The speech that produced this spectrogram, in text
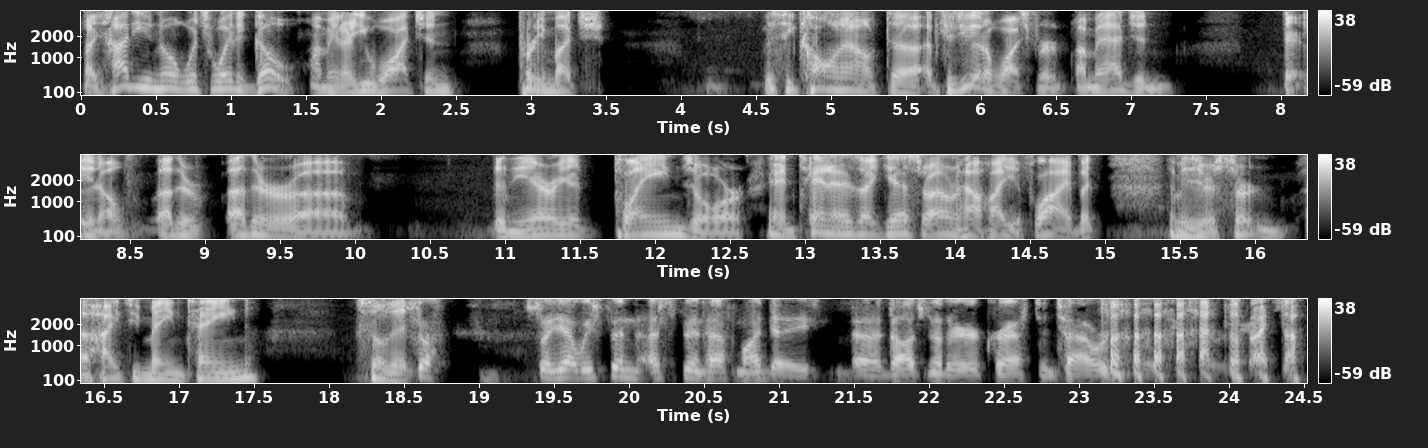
Like, how do you know which way to go? I mean, are you watching pretty much? Is he calling out? Uh, because you got to watch for. Imagine, eh, you know, other other uh, in the area planes or antennas, I guess, or I don't know how high you fly, but I mean, is there a certain uh, height you maintain so that So, so yeah, we spend I spend half my day uh, dodging other aircraft and towers. and. That's what I thought.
